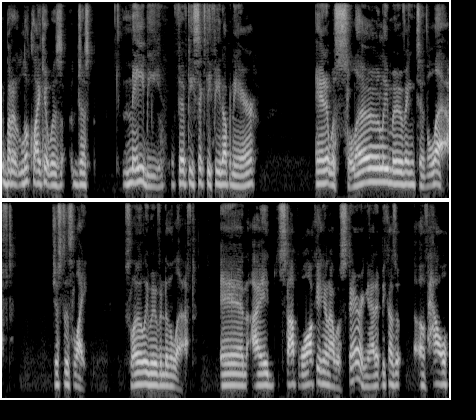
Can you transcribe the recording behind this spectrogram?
But it looked like it was just maybe 50 60 feet up in the air. And it was slowly moving to the left. Just this light. Slowly moving to the left. And i stopped walking and i was staring at it because of, of how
